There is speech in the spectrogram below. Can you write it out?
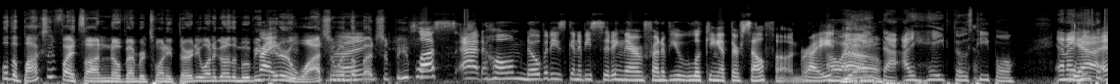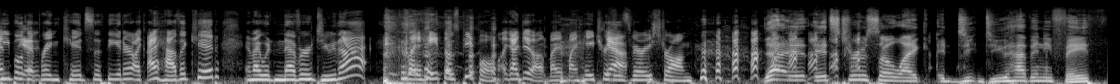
well, the boxing fight's on November 23rd. You want to go to the movie Right. theater and watch it with a bunch of people? Plus, at home, nobody's going to be sitting there in front of you looking at their cell phone, right? Oh, I Yeah. hate that. I hate those people. And I Yeah, hate the people yeah. that bring kids to theater. Like I have a kid, and I would never do that because I hate those people. Like I do. My, my hatred Yeah. is very strong. Yeah, it, it's true. So, like, do, do you have any faith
